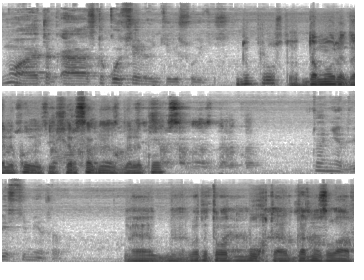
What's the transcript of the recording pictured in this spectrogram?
Ну, а это а с какой целью интересуетесь? Да просто, до моря далеко идти, Херсонес далеко. Да нет, 200 метров. Э, вот эта вот бухта, Данузлав,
